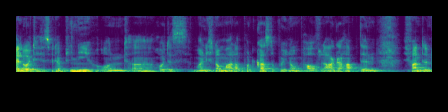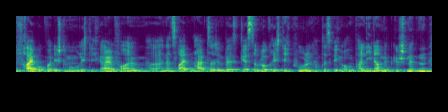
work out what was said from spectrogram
hi Leute, hier ist wieder Pini und äh, heute ist mal nicht normaler Podcast, obwohl ich noch ein paar auf Lager habe, denn ich fand in Freiburg war die Stimmung richtig geil, vor allem äh, in der zweiten Halbzeit im Gästeblock richtig cool und habe deswegen auch ein paar Lieder mitgeschnitten.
